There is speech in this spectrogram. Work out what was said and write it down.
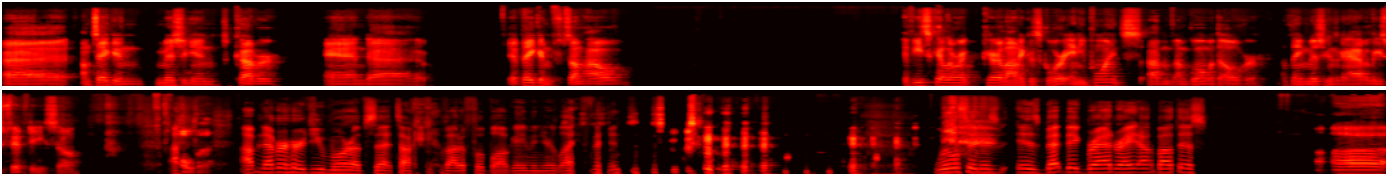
Uh, I'm taking Michigan to cover. And uh, if they can somehow, if East Carolina can score any points, I'm, I'm going with the over. I think Michigan's going to have at least 50. So over. I've never heard you more upset talking about a football game in your life, man. Wilson is is bet big Brad right about this? Uh,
